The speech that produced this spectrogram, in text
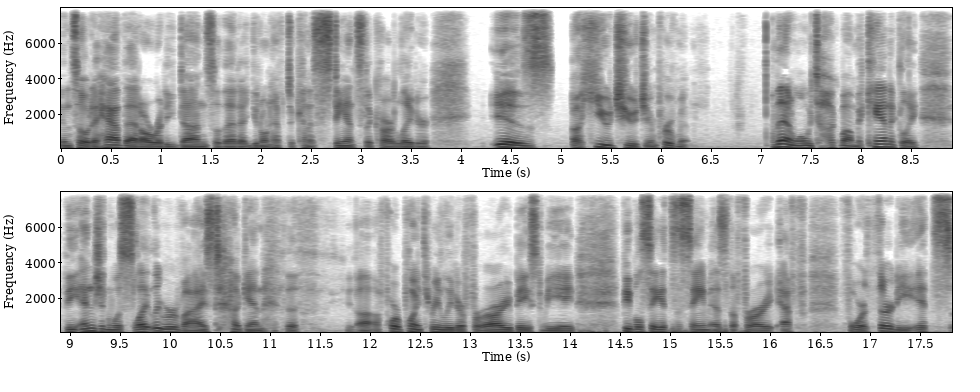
And so to have that already done so that uh, you don't have to kind of stance the car later is a huge, huge improvement. Then, when we talk about mechanically, the engine was slightly revised. Again, the uh, 4.3 liter Ferrari based V8. People say it's the same as the Ferrari F430. It's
